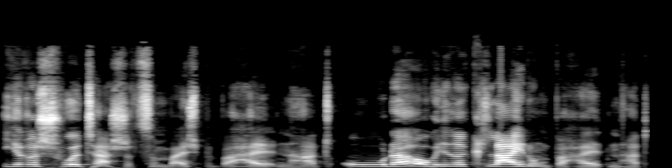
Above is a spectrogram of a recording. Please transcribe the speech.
ihre Schultasche zum Beispiel behalten hat oder auch ihre Kleidung behalten hat,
